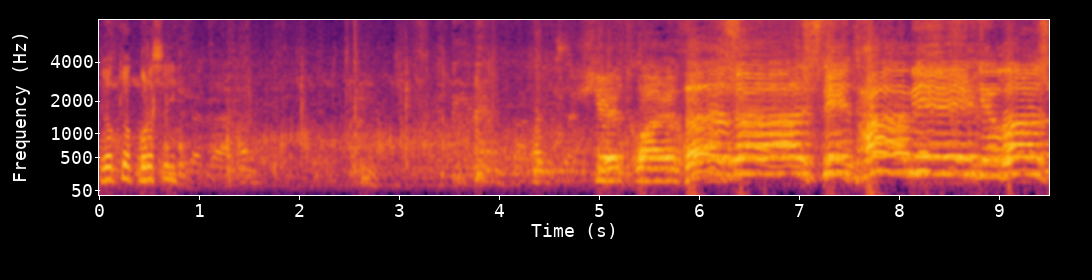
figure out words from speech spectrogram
Yok yok burası iyi. شد خرفش تتحميك غاش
